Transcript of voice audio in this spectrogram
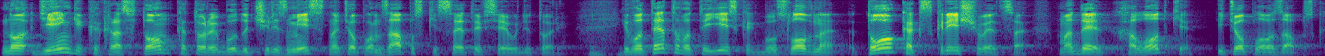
Но деньги как раз в том, которые будут через месяц на теплом запуске с этой всей аудиторией. И вот это вот и есть как бы условно то, как скрещивается модель холодки и теплого запуска.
